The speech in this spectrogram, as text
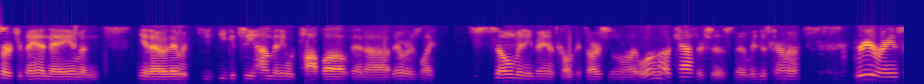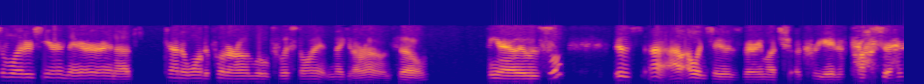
search a band name, and you know, they would you, you could see how many would pop up, and uh, there was like so many bands called Catharsis. And we're like, what about Cathercist? And we just kind of rearranged some letters here and there, and uh, kind of wanted to put our own little twist on it and make it our own. So, you know, it was. Cool. It was. I, I wouldn't say it was very much a creative process.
